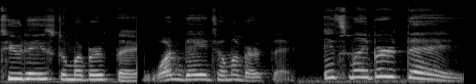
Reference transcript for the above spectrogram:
Two days till my birthday. One day till my birthday. It's my birthday!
